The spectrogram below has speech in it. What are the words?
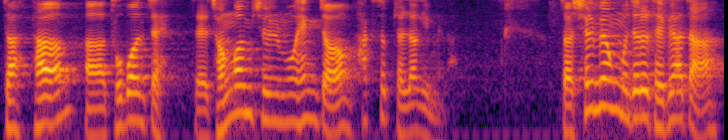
자, 다음 아, 두 번째 점검 실무 행정 학습 전략입니다. 자, 실명 문제를 대비하자.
